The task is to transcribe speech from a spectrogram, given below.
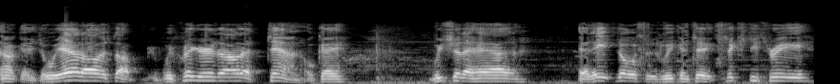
okay, so we add all this up. If we figure it out at 10, okay? We should have had, at 8 doses, we can take 63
